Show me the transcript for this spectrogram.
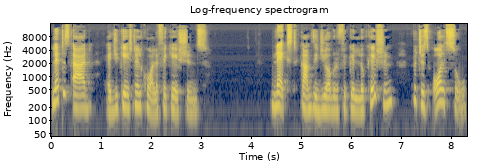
let us add educational qualifications. Next comes the geographical location, which is also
